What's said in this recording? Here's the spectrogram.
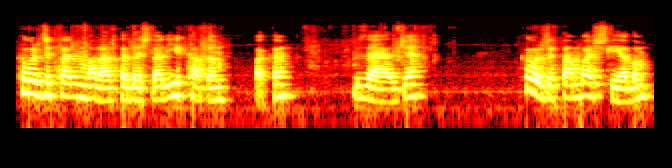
Kıvırcıklarım var arkadaşlar. Yıkadım. Bakın güzelce. Kıvırcıktan başlayalım.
